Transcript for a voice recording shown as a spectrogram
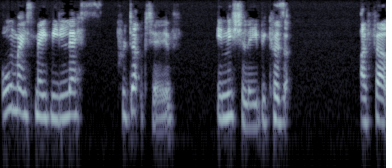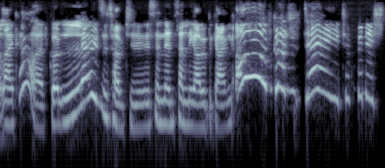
almost made me less productive initially because I felt like, oh, I've got loads of time to do this. And then suddenly I would be going, oh, I've got a day to finish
